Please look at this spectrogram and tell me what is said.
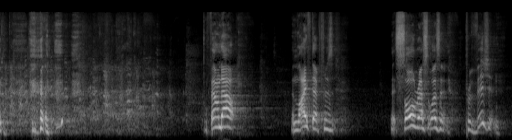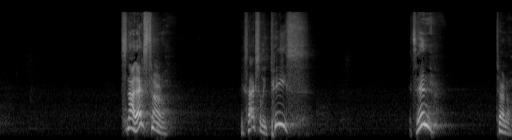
I found out in life that, that soul rest wasn't provision. It's not external. It's actually peace. It's internal.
